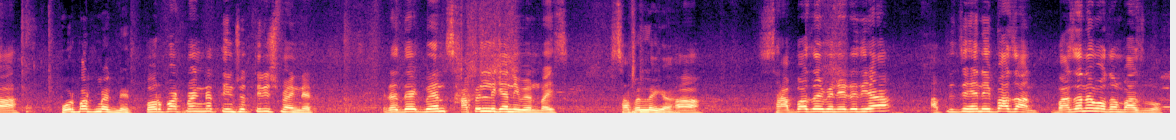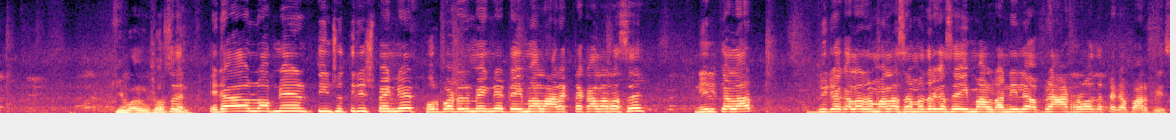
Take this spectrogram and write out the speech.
হ্যাঁ। Four part magnet four part magnet তিনশো তিরিশ ম্যাগনেট। এটা দেখবেন সাপের লিগা নেবেন ভাই। সাপের লেগা? হ্যাঁ। সাপ বাজাইবেন এটা দিয়া আপনি যেখানে বাজান বাজানের মতন বাজবো কি বলেন এটা হলো আপনার তিনশো তিরিশ ম্যাগনেট ফোর পার্টের ম্যাগনেট এই মাল আর একটা কালার আছে। নীল কালার দুইটা কালারের মাল আছে আমাদের কাছে এই মালটা নিলে আপনি আঠারো হাজার টাকা পার পিস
